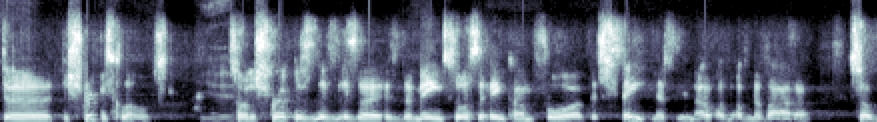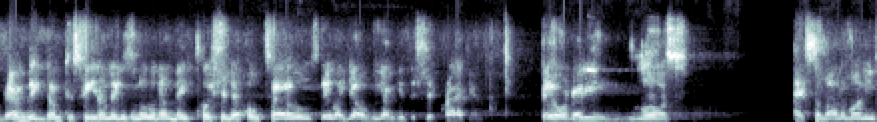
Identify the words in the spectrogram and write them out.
the the strip is closed. Yeah. So the strip is is, is, a, is the main source of income for the state you know, of, of Nevada. So them them casino niggas and all of them, they pushing at hotels. They like, yo, we got to get this shit cracking. They already lost X amount of money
